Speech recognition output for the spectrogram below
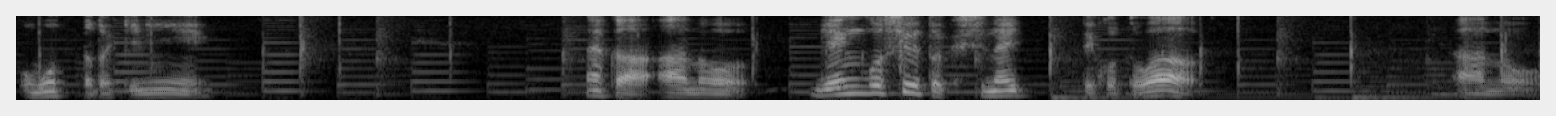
思ったときに、なんかあの、言語習得しないってことは、あの、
